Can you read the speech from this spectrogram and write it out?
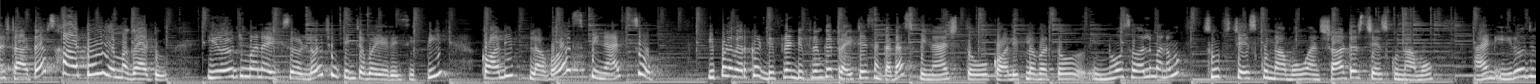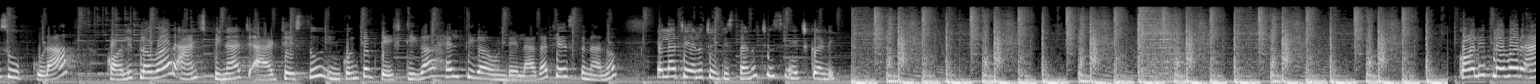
And starters hot ఎమ్మగాటు ఈరోజు మన ఎపిసోడ్లో చూపించబోయే రెసిపీ కాలీఫ్లవర్ స్పినాచ్ సూప్ ఇప్పటి వరకు డిఫరెంట్ డిఫరెంట్గా ట్రై చేసాం కదా స్పినాచ్తో కాలీఫ్లవర్తో ఎన్నోసార్లు మనం సూప్స్ చేసుకున్నాము అండ్ స్టార్టర్స్ చేసుకున్నాము. అండ్ ఈరోజు సూప్ కూడా కాలీఫ్లవర్ అండ్ స్పినాచ్ యాడ్ చేస్తూ ఇంకొంచెం టేస్టీగా హెల్తీగా ఉండేలాగా చేస్తున్నాను. ఎలా చేయాలో చూపిస్తాను. చూసి నేర్చుకోండి.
